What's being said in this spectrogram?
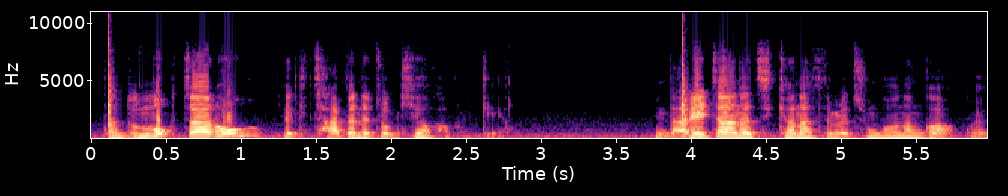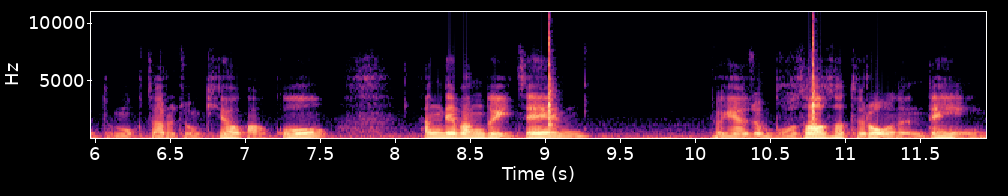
일단 눈목자로 여기 좌변을 좀 키워가 볼게요. 날일자 하나 지켜놨으면 충분한 것 같고요. 눈목자로 좀 키워가고 상대방도 이젠 여기가 좀 무서워서 들어오는데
